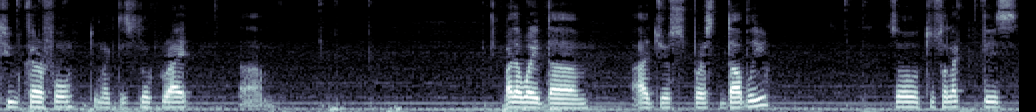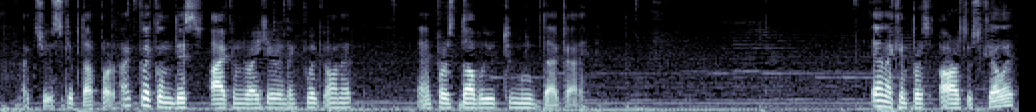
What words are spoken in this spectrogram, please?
too careful to make this look right. Um, by the way the, I just pressed W so to select this actually skip that part I click on this icon right here and then click on it and press W to move that guy. And I can press R to scale it.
